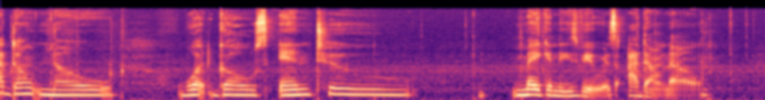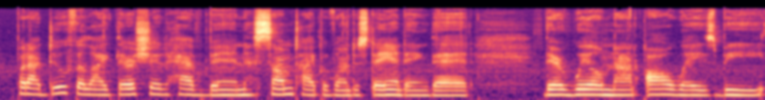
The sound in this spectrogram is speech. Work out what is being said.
I don't know what goes into making these viewers. I don't know. But I do feel like there should have been some type of understanding that there will not always be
